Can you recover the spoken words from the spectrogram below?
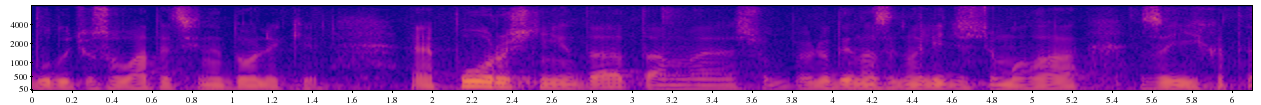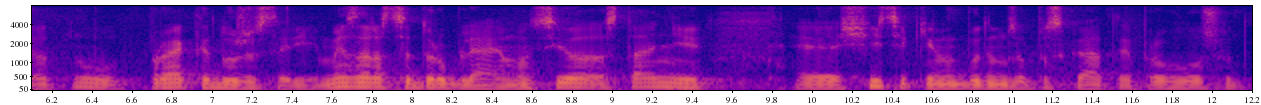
будуть усувати ці недоліки. Е, Поручні, да, там, е, щоб людина з інвалідністю могла заїхати. От, ну, проекти дуже старі. Ми зараз це доробляємо. Ці останні е, шість, які ми будемо запускати, проголошувати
